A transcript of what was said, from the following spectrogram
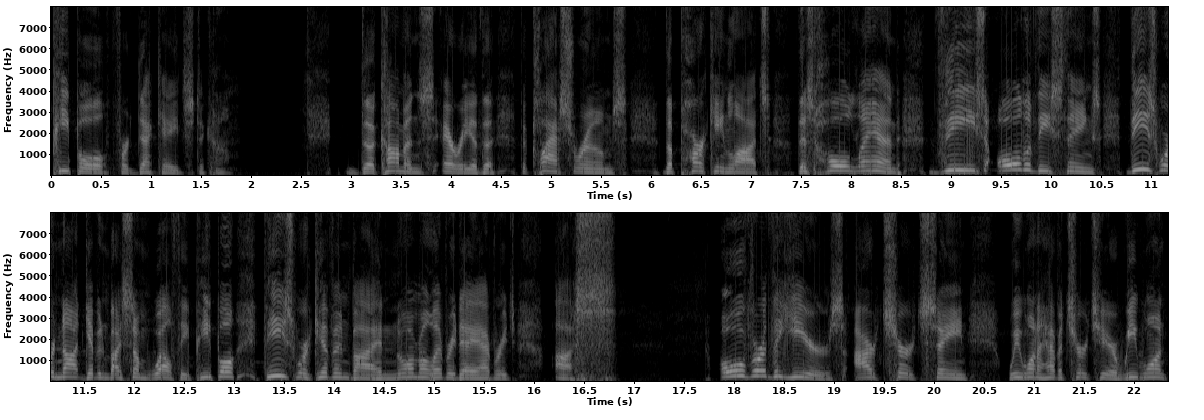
people for decades to come the commons area, the, the classrooms, the parking lots, this whole land. These, all of these things, these were not given by some wealthy people. These were given by normal, everyday, average us. Over the years, our church saying, we want to have a church here. We want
